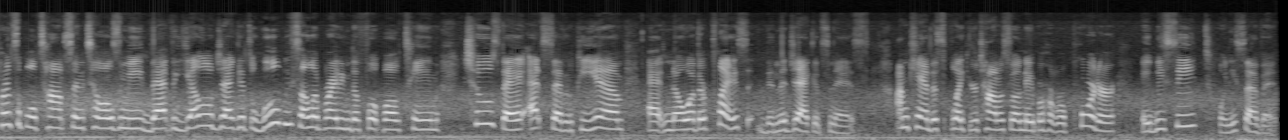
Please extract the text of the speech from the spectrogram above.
Principal Thompson tells me that the Yellow Jackets will be celebrating the football team Tuesday at 7 p.m. at no other place than the Jackets Nest. I'm Candace Blake, your Thomasville neighborhood reporter, ABC 27.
